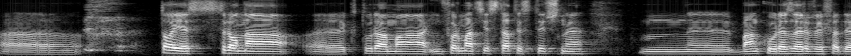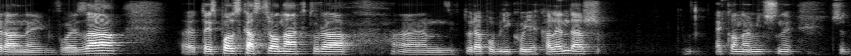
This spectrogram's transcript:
E, To jest strona, e, która ma informacje statystyczne mm, e, Banku Rezerwy Federalnej w USA. E, To jest polska strona, która, która publikuje kalendarz ekonomiczny czy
